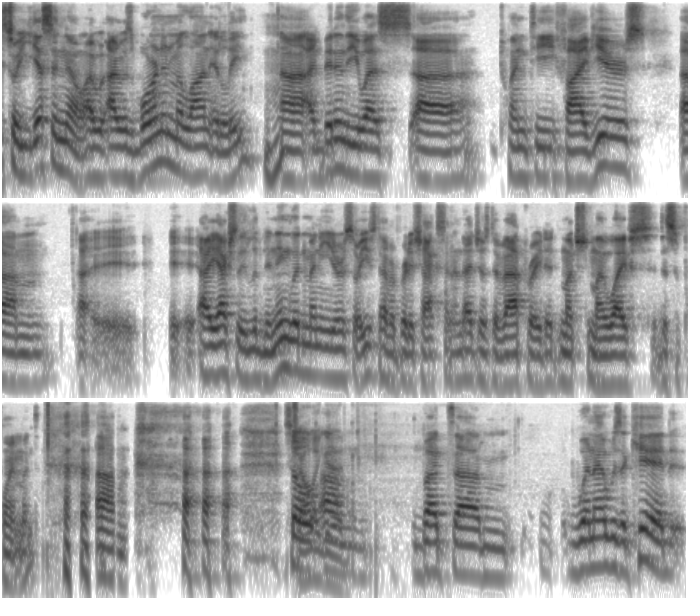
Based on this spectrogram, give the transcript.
So yes and no. I, w- I was born in Milan, Italy. Uh, I've been in the U.S. Uh, 25 years. Um, I, I actually lived in England many years, so I used to have a British accent, and that just evaporated, much to my wife's disappointment. um, so, um, but um, when I was a kid,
